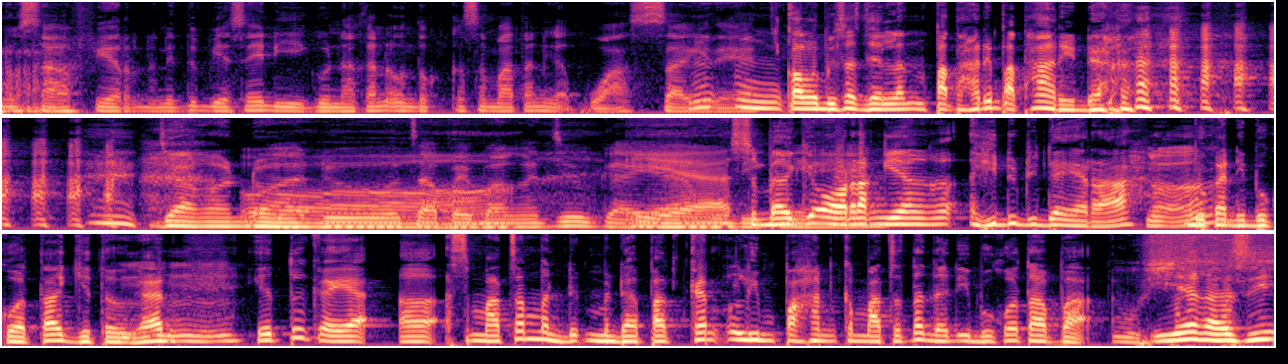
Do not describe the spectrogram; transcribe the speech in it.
Musafir dan itu biasanya digunakan untuk kesempatan nggak puasa gitu ya. Mm, kalau bisa jalan empat hari empat hari dah jangan dong Waduh, capek banget juga ya. Iya, mudiknya sebagai ya. orang yang hidup di daerah, Heeh. bukan ibu kota gitu kan, itu kayak eh, semacam mend- mendapatkan limpahan kemacetan dari ibu kota, Pak. Ush, iya gak sih?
